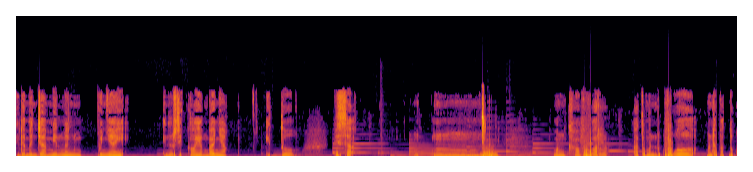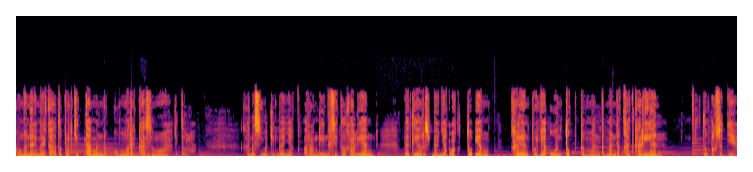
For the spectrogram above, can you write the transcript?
tidak menjamin mempunyai inner circle yang banyak itu bisa mm, mengcover atau men full mendapat dukungan dari mereka ataupun kita mendukung mereka semua gitu loh. Karena semakin banyak orang di inner circle kalian berarti harus banyak waktu yang kalian punya untuk teman-teman dekat kalian. Itu maksudnya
